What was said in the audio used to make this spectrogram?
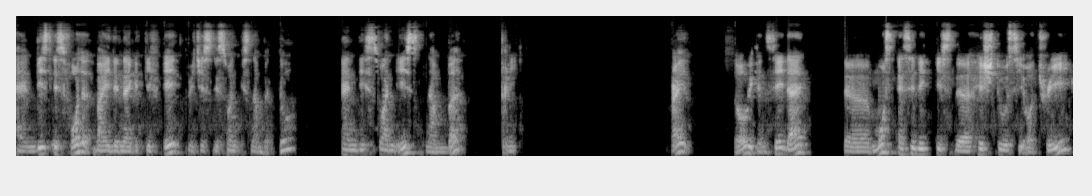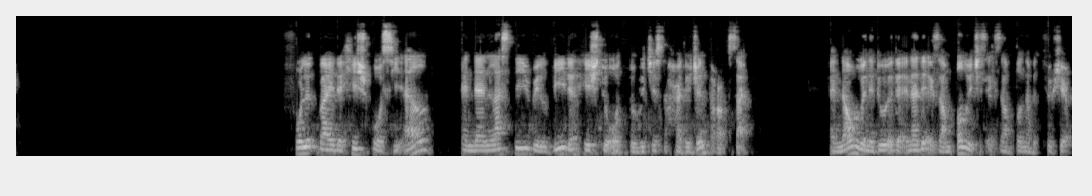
And this is followed by the negative 8, which is this one is number 2, and this one is number 3. Right? So we can say that the most acidic is the H2CO3, followed by the HOCl, and then lastly will be the H2O2, which is the hydrogen peroxide. And now we're going to do the, another example, which is example number 2 here.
